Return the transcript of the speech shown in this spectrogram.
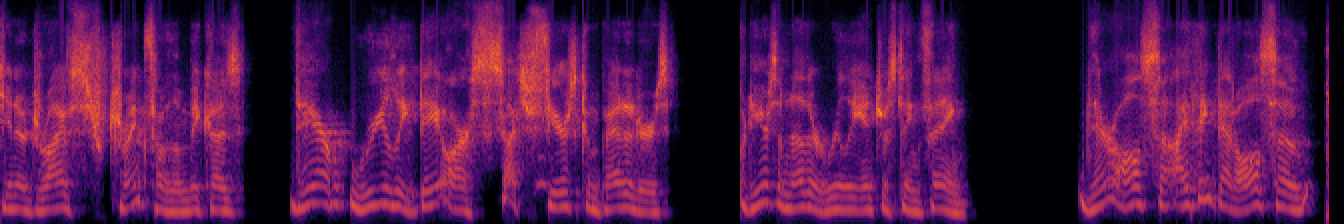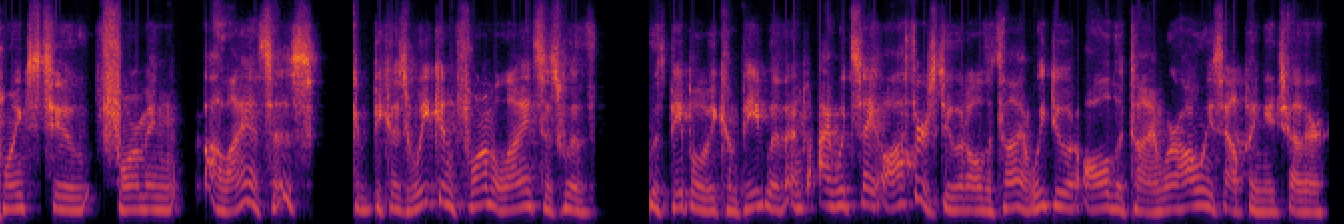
you know drive strength from them because they're really they are such fierce competitors but here's another really interesting thing they're also i think that also points to forming alliances because we can form alliances with with people we compete with and i would say authors do it all the time we do it all the time we're always helping each other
